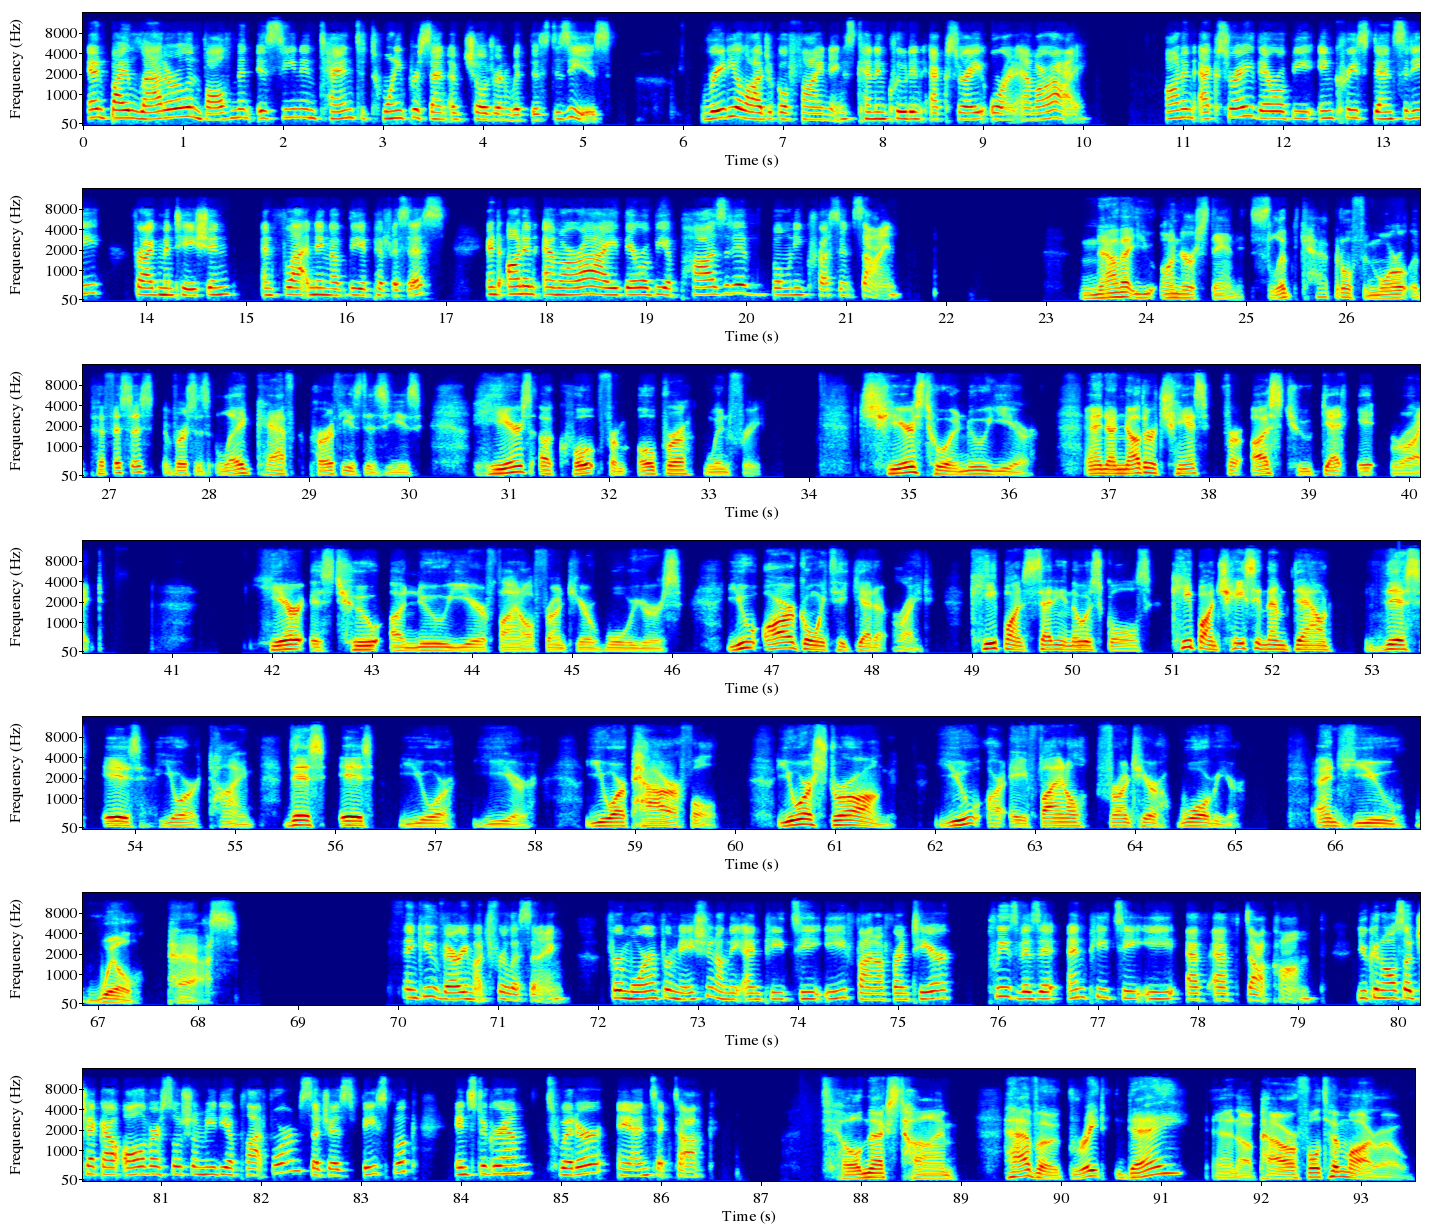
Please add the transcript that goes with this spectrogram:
and bilateral involvement is seen in 10 to 20% of children with this disease. Radiological findings can include an X ray or an MRI. On an X ray, there will be increased density, fragmentation, and flattening of the epiphysis. And on an MRI, there will be a positive bony crescent sign. Now that you understand slipped capital femoral epiphysis versus leg calf Perthes disease, here's a quote from Oprah Winfrey Cheers to a new year and another chance for us to get it right. Here is to a new year, Final Frontier Warriors. You are going to get it right. Keep on setting those goals, keep on chasing them down this is your time. This is your year. You are powerful. You are strong. You are a final frontier warrior, and you will pass. Thank you very much for listening. For more information on the NPTE Final Frontier, please visit npteff.com. You can also check out all of our social media platforms such as Facebook, Instagram, Twitter, and TikTok. Till next time, have a great day and a powerful tomorrow.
